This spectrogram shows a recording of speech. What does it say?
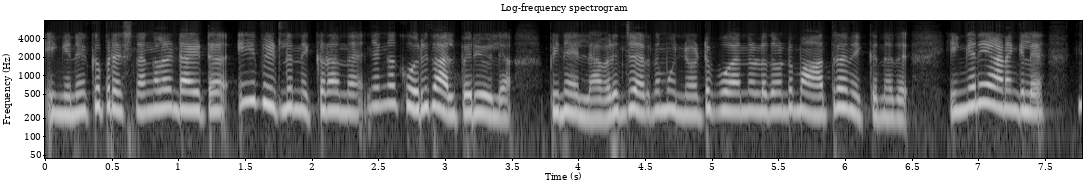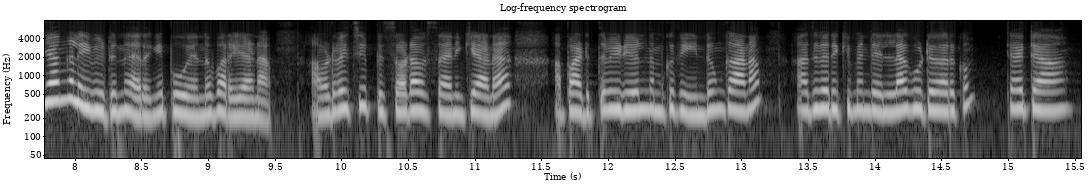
ഇങ്ങനെയൊക്കെ പ്രശ്നങ്ങളുണ്ടായിട്ട് ഈ വീട്ടിൽ നിൽക്കണമെന്ന് ഞങ്ങൾക്ക് ഒരു താല്പര്യവുമില്ല. പിന്നെ എല്ലാവരും ചേർന്ന് മുന്നോട്ട് പോകാന്നുള്ളതുകൊണ്ട് മാത്രമേ നിൽക്കുന്നത്. ഇങ്ങനെയാണെങ്കിൽ ഞങ്ങൾ ഈ വീട്ടിൽ നിന്ന് ഇറങ്ങി പോകുമെന്ന് പറയുകയാണ് അവിടെ വെച്ച് എപ്പിസോഡ് അവസാനിക്കുകയാണ്. അപ്പോൾ അടുത്ത വീഡിയോയിൽ നമുക്ക് വീണ്ടും കാണാം. അതുവരയ്ക്കും എന്റെ എല്ലാ കൂട്ടുകാർക്കും. ടാറ്റാ.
